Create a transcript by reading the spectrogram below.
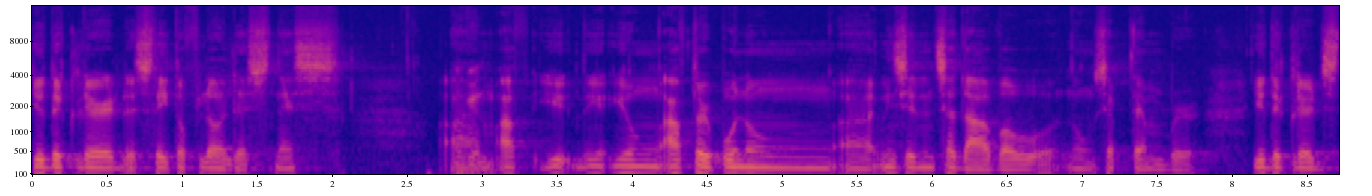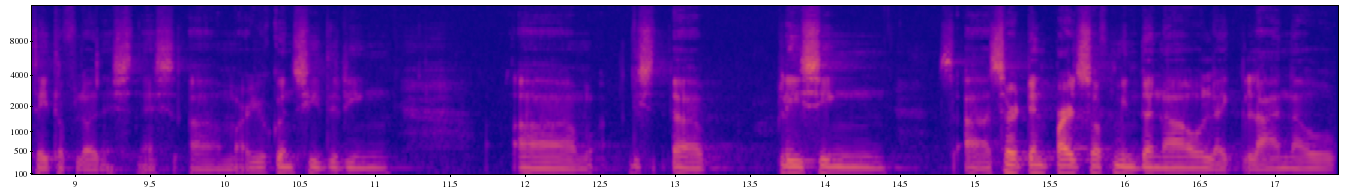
you declared a state of lawlessness. Um, af- y- y- yung after po nung uh, incident sa Davao nung September, you declared state of lawlessness. Um, are you considering um, this, uh, placing uh, certain parts of Mindanao like Lanao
